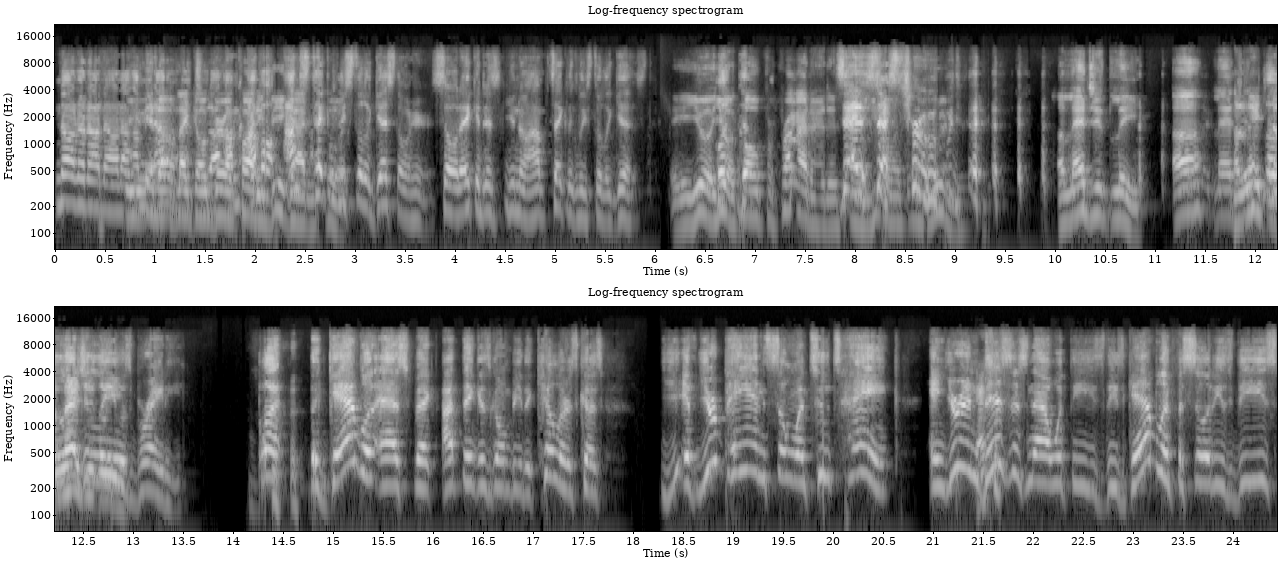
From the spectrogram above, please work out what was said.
No, no, no, no, no. You I mean, I don't like like your to. girl I'm, Cardi I'm, a- B I'm got technically it. still a guest on here, so they could just, you know, I'm technically still a guest. You you But a the- co-proprietor of this. That thing. is You that's going true. with it. Allegedly. Allegedly. Allegedly, was Brady, but the gambling aspect, I think, is going to be the killers because if you're paying someone to tank and you're in That's a- business now with these these gambling facilities, these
